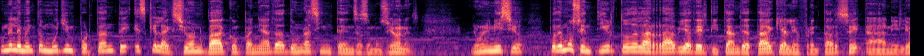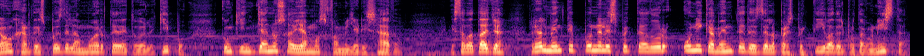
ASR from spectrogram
un elemento muy importante es que la acción va acompañada de unas intensas emociones. En un inicio, podemos sentir toda la rabia del titán de ataque al enfrentarse a Annie Leonhard después de la muerte de todo el equipo, con quien ya nos habíamos familiarizado. Esta batalla realmente pone al espectador únicamente desde la perspectiva del protagonista.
